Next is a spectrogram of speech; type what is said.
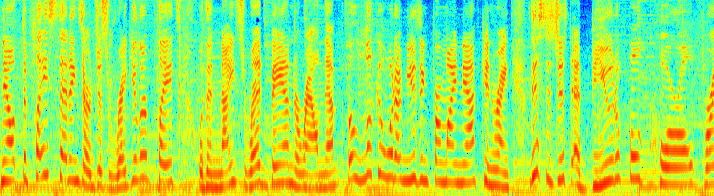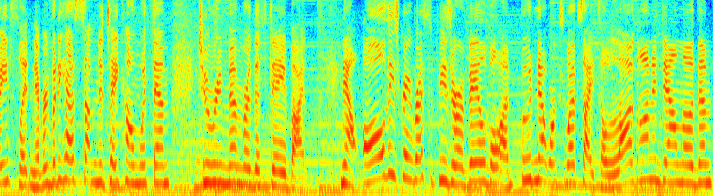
Now, the place settings are just regular plates with a nice red band around them, but look at what I'm using for my napkin ring. This is just a beautiful coral bracelet, and everybody has something to take home with them to remember this day by. Now, all these great recipes are available on Food Network's website, so log on and download them,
